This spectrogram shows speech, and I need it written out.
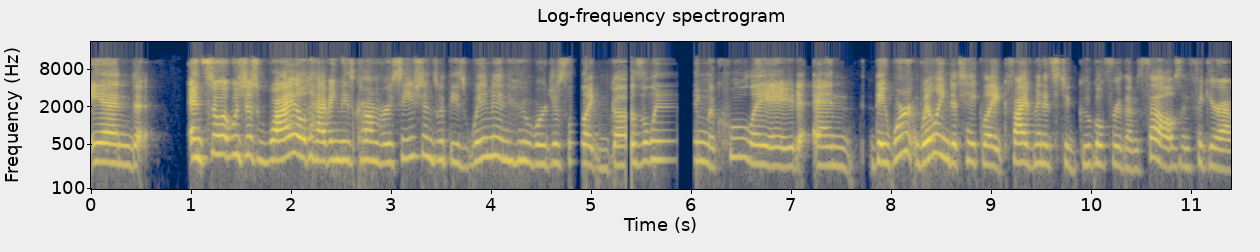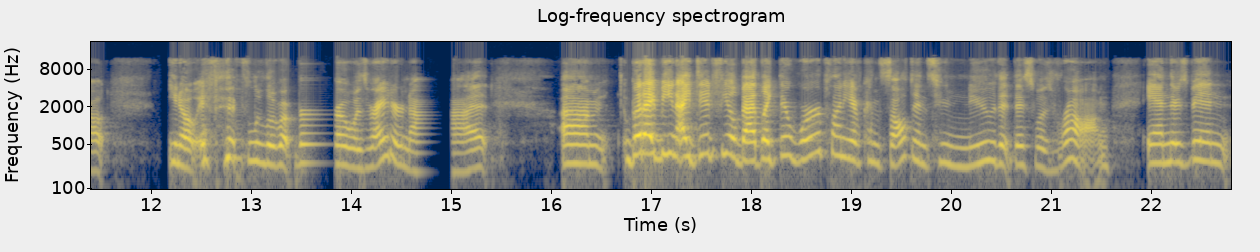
And and so it was just wild having these conversations with these women who were just like guzzling the kool-aid. And they weren't willing to take like five minutes to google for themselves and figure out you know, if, if LuLaRoe was right or not. Um, but I mean, I did feel bad. Like there were plenty of consultants who knew that this was wrong. And there's been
